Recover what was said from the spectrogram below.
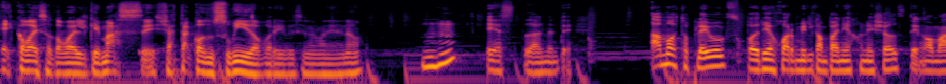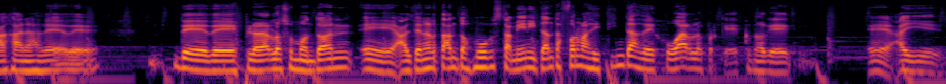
Es como eso, como el que más eh, ya está consumido, por ahí, de una manera, ¿no? Es totalmente. Amo estos playbooks, podría jugar mil campañas con ellos. Tengo más ganas de de, explorarlos un montón eh, al tener tantos moves también y tantas formas distintas de jugarlos, porque como que eh, hay.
